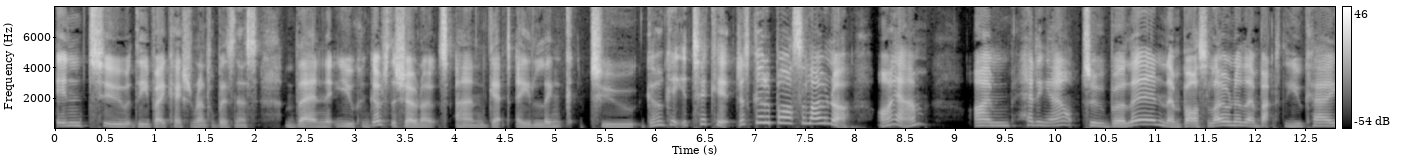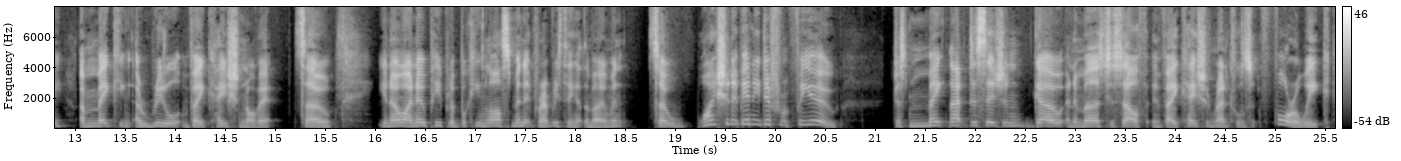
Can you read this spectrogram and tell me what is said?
into the vacation rental business, then you can go to the show notes and get a link to go get your ticket. Just go to Barcelona. I am. I'm heading out to Berlin, then Barcelona, then back to the UK. I'm making a real vacation of it. So, you know, I know people are booking last minute for everything at the moment. So, why should it be any different for you? Just make that decision, go and immerse yourself in vacation rentals for a week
